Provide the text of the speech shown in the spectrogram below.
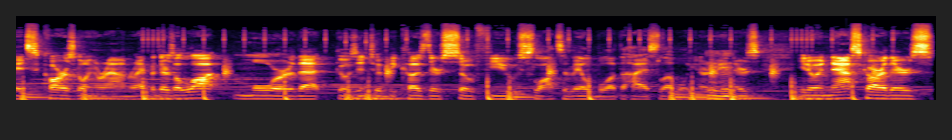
it's cars going around, right? But there's a lot more that goes into it because there's so few slots available at the highest level. You know what I mean? There's you know in NASCAR there's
